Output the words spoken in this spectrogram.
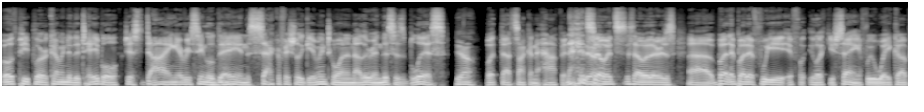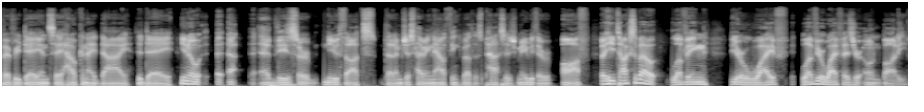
both people are coming to the table just dying every single Mhm. day and sacrificially giving to one another and this is bliss, Yeah. but that's not going to happen. And so it's so there's uh but but if we if like you're saying if we wake up every day and say how can I die today? You know, uh, uh, these are new thoughts that I'm just having now thinking about this passage. Maybe they're off. But he talks about loving your wife, love your wife as your own body.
